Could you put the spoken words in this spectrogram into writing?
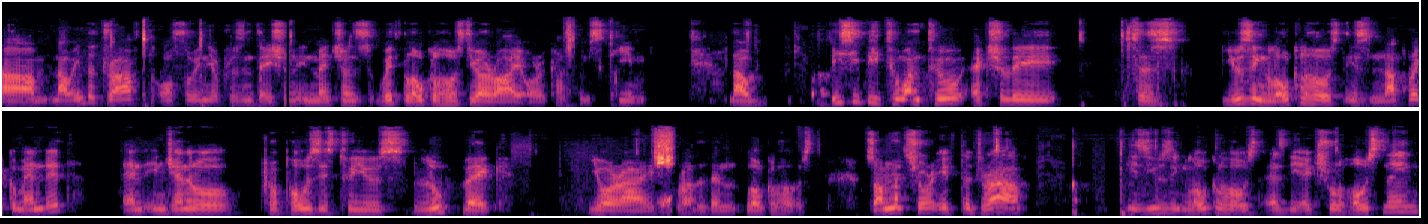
Um, now in the draft, also in your presentation, it mentions with localhost URI or a custom scheme. Now, BCP 212 actually says using localhost is not recommended and in general proposes to use loopback URI rather than localhost. So I'm not sure if the draft is using localhost as the actual host name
